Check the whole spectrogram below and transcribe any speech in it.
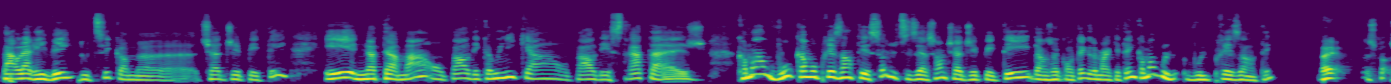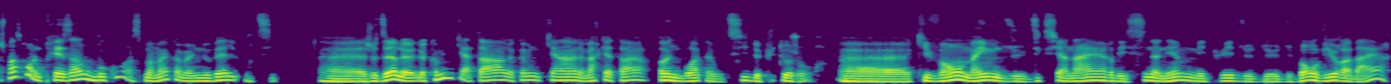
par l'arrivée d'outils comme euh, ChatGPT. Et notamment, on parle des communicants, on parle des stratèges. Comment vous, quand vous présentez ça, l'utilisation de ChatGPT dans un contexte de marketing, comment vous, le présentez? Ben, je pense qu'on le présente beaucoup en ce moment comme un nouvel outil. Euh, je veux dire, le, communicateur, le communicant, le marketeur a une boîte à outils depuis toujours, euh, qui vont même du dictionnaire des synonymes et puis du, du, bon vieux Robert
